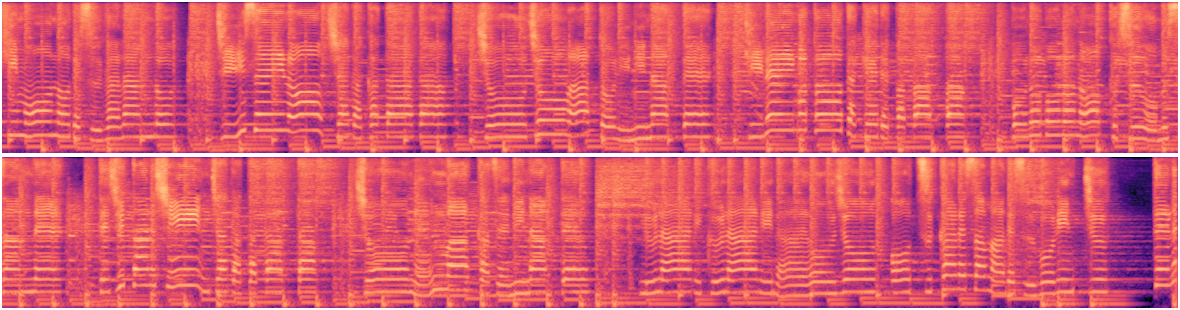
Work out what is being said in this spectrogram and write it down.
干物ですがランド。人生の車が語った症状は鳥になって。綺麗事だけでパパッパ。ボロボロのクスをむさんでデジタル信者がかかった。少年は風になって。ゆらりくらりな往生お疲れ様です。ボリンチュテレ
